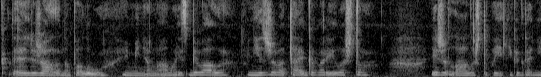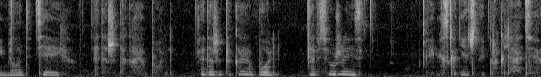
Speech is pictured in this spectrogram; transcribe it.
когда я лежала на полу, и меня мама избивала вниз живота и говорила, что и желала, чтобы я никогда не имела детей. Это же такая боль. Это же такая боль на всю жизнь. И бесконечные проклятия.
